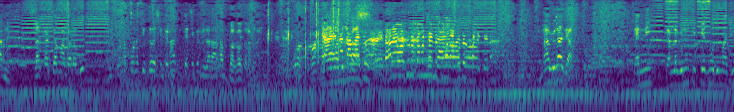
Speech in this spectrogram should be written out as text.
करणार नाही. सरकारच्या मागा लागू आणि कोणा कोणाची दश येते ना त्याच्याकडे जरा आता बघावं लागणार ना तुम्हाला अगोदर सांगितलंय ना. ना विलाज या त्यांनी त्यांना विनंती केजमधून माझी.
